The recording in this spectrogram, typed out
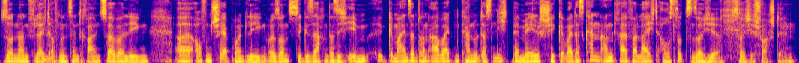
sondern vielleicht mhm. auf einen zentralen Server legen, äh, auf einen SharePoint legen oder sonstige Sachen, dass ich eben gemeinsam dran arbeiten kann und das nicht per Mail schicke, weil das kann ein Angreifer leicht ausnutzen, solche, solche Schwachstellen.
